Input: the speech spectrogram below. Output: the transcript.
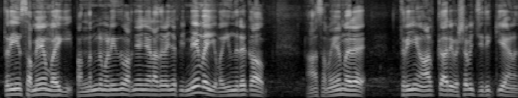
ഇത്രയും സമയം വൈകി. പന്ത്രണ്ട് മണി എന്ന് പറഞ്ഞു കഴിഞ്ഞാൽ അത് കഴിഞ്ഞാൽ പിന്നെയും വൈകി. വൈകുന്നേരക്കാവും. ആ സമയം വരെ ഇത്രയും ആൾക്കാർ വിഷമിച്ചിരിക്കുകയാണ്.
